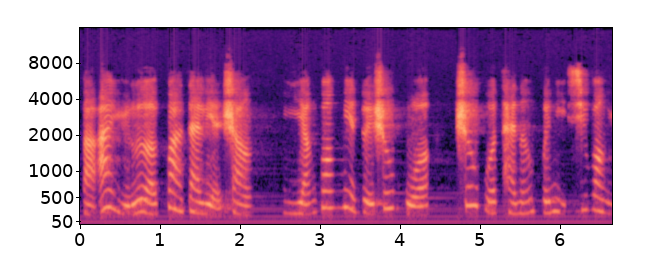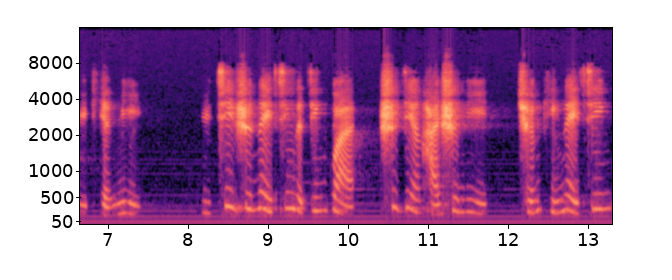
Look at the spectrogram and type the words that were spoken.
把爱与乐挂在脸上，以阳光面对生活。生活才能回你希望与甜蜜。语气是内心的精怪，事件还是蜜，全凭内心。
